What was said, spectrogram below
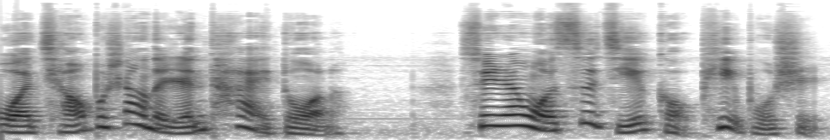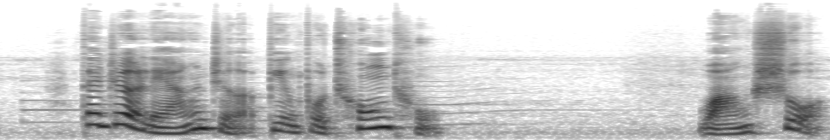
我瞧不上的人太多了，虽然我自己狗屁不是，但这两者并不冲突。王朔。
